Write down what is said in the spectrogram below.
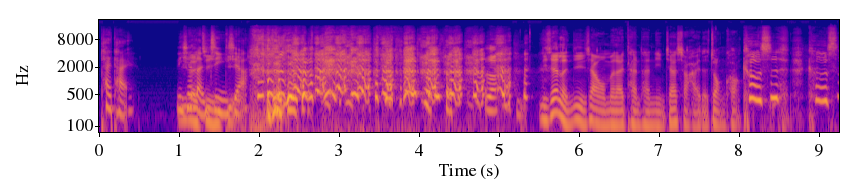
太太，你你先冷冷静一静一下。你先冷静一下，我们来谈谈你家小孩的状况。可是，可是，”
